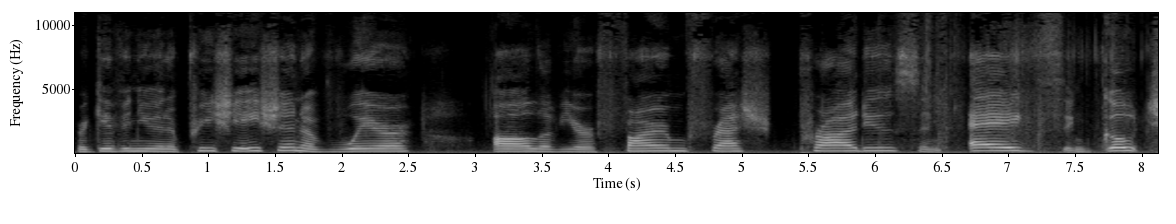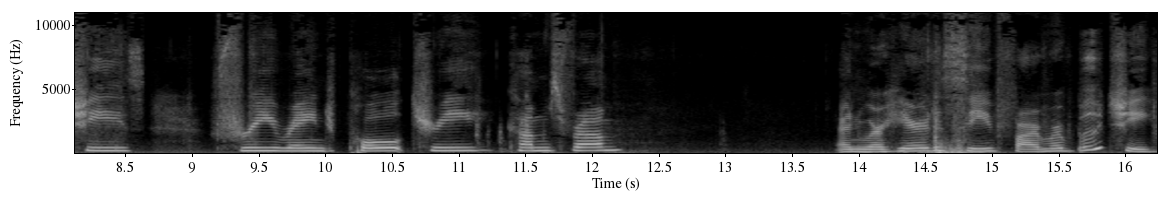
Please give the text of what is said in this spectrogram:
We're giving you an appreciation of where all of your farm fresh produce and eggs and goat cheese free range poultry comes from. And we're here to see Farmer Bucci.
